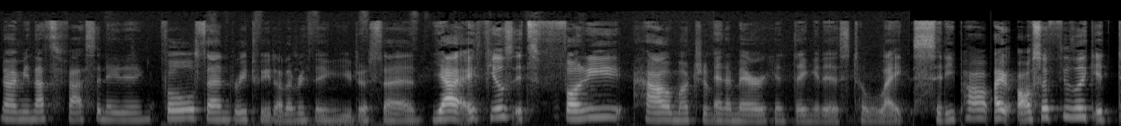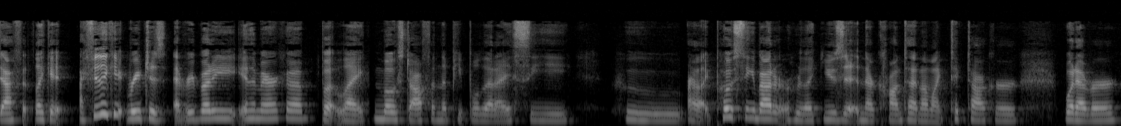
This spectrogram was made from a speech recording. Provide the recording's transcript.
No, I mean that's fascinating. Full send retweet on everything you just said. Yeah, it feels it's funny how much of an American thing it is to like city pop. I also feel like it definitely like it I feel like it reaches everybody in America, but like most often the people that I see who are like posting about it or who like use it in their content on like TikTok or whatever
